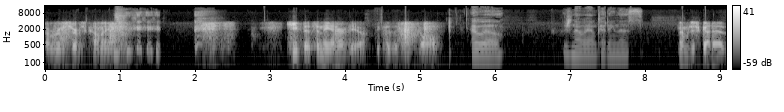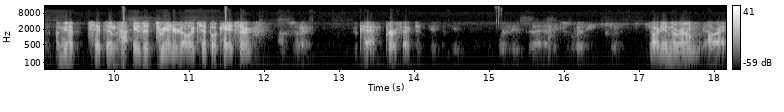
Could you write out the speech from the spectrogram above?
a room service coming. Keep this in the interview because this is gold. I will. There's no way I'm cutting this. I'm just gotta. I'm gonna tip him. Ha- Is it three hundred dollar tip okay, sir? I'm sorry. Okay, perfect. It, it, well, it's, uh, it's already. It's already in the room. All right.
